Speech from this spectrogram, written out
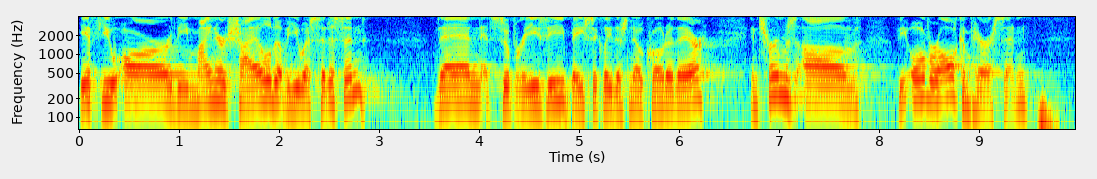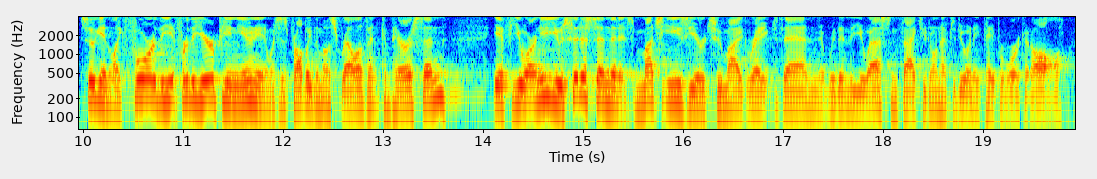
If you are the minor child of a US citizen, then it's super easy. Basically, there's no quota there. In terms of the overall comparison, so again, like for the, for the European Union, which is probably the most relevant comparison, if you are an EU citizen, then it's much easier to migrate than within the US. In fact, you don't have to do any paperwork at all.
